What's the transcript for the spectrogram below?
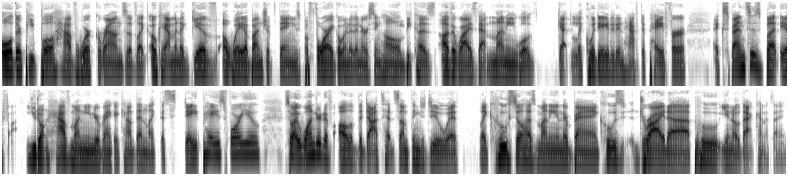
older people have workarounds of like okay i'm going to give away a bunch of things before i go into the nursing home because otherwise that money will get liquidated and have to pay for expenses but if you don't have money in your bank account then like the state pays for you so i wondered if all of the dots had something to do with like who still has money in their bank who's dried up who you know that kind of thing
